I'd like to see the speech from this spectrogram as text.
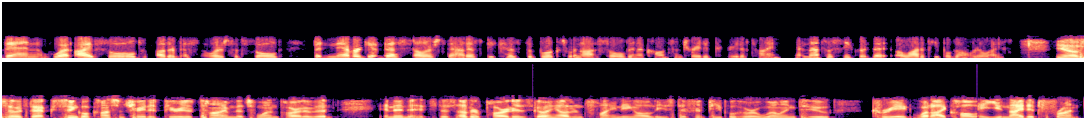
than what I've sold, other bestsellers have sold, but never get bestseller status because the books were not sold in a concentrated period of time. And that's a secret that a lot of people don't realize. Yeah, so it's that single concentrated period of time that's one part of it. And then it's this other part is going out and finding all these different people who are willing to create what I call a united front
